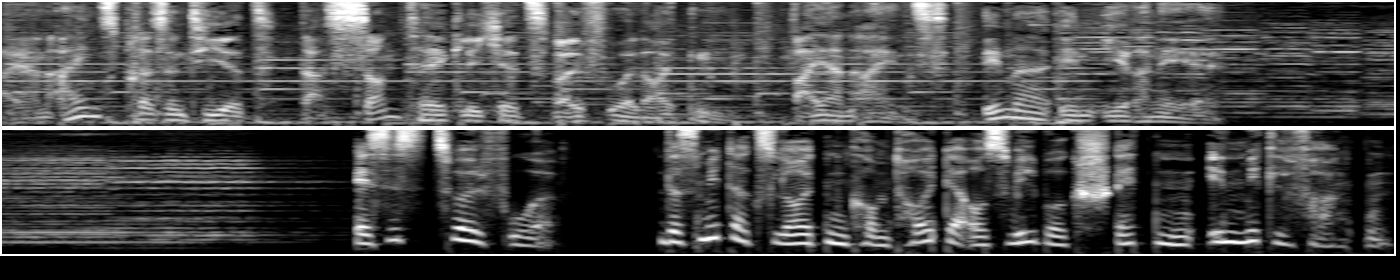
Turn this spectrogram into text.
Bayern 1 präsentiert das sonntägliche 12 Uhr Läuten. Bayern 1, immer in ihrer Nähe. Es ist 12 Uhr. Das Mittagsläuten kommt heute aus Wilburgstetten in Mittelfranken.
